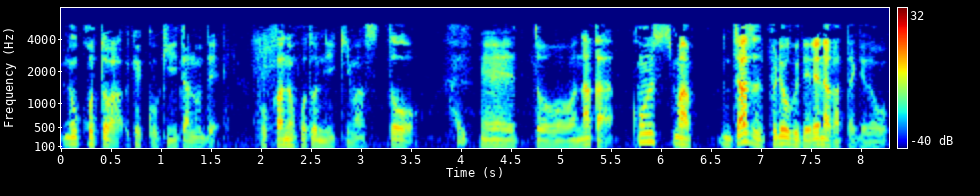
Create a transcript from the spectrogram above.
のことは結構聞いたので、他のことに行きますと、はい。えーっと、なんか、今週、まあ、ジャズプレーオフ出れなかったけど、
